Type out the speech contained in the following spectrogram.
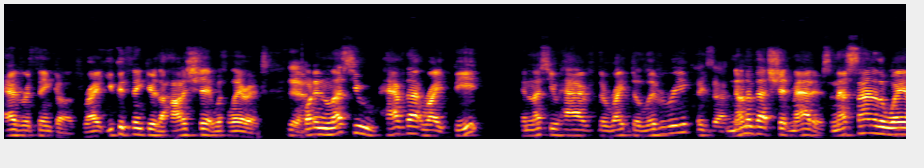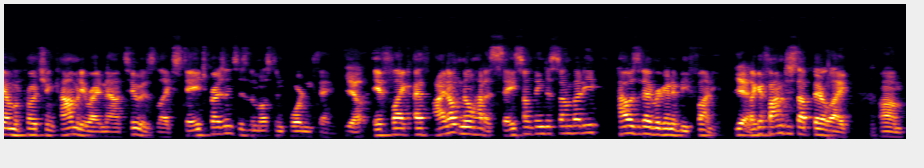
ever think of, right? You could think you're the hottest shit with lyrics, Yeah, but unless you have that right beat, unless you have the right delivery, exactly. none of that shit matters and that's kind of the way i'm approaching comedy right now too is like stage presence is the most important thing Yeah, if like if i don't know how to say something to somebody how is it ever going to be funny yeah, like if i'm just up there like um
